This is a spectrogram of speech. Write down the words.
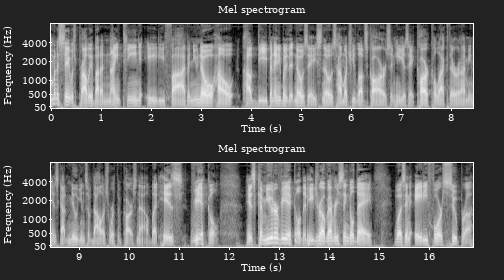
I'm going to say it was probably about a 1985, and you know how how deep, and anybody that knows Ace knows how much he loves cars, and he is a car collector, and I mean, he's got millions of dollars worth of cars now. But his vehicle, his commuter vehicle that he drove every single day, was an '84 Supra.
